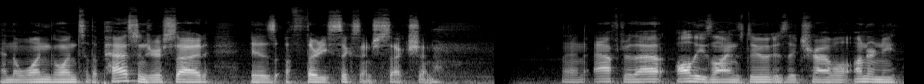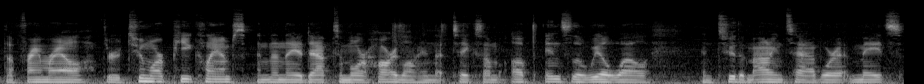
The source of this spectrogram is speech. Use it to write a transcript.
and the one going to the passenger side is a 36 inch section then after that, all these lines do is they travel underneath the frame rail through two more P-clamps and then they adapt to more hard line that takes them up into the wheel well and to the mounting tab where it mates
